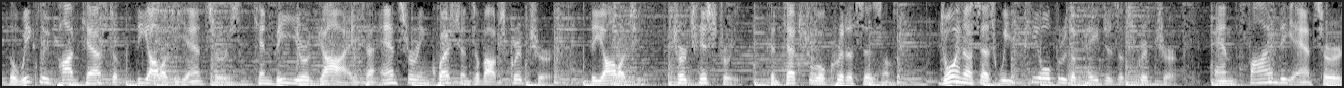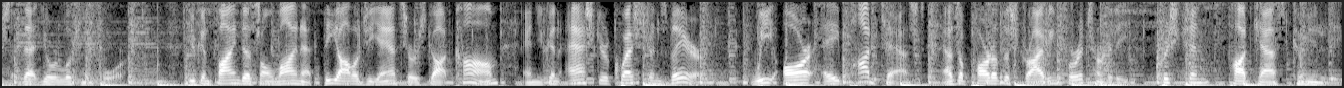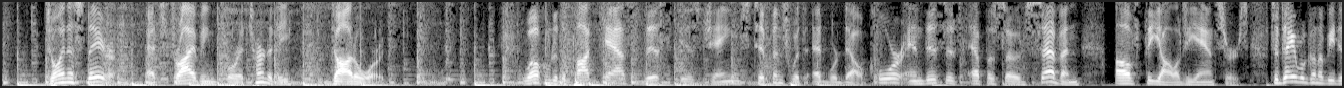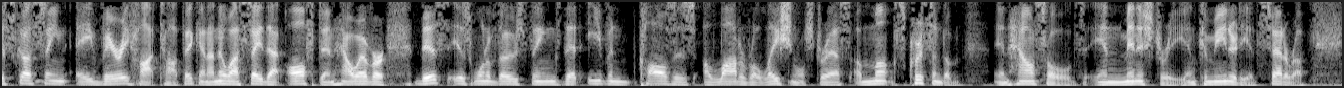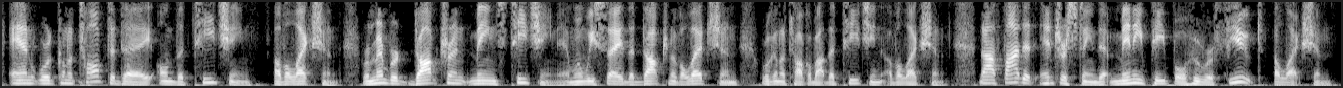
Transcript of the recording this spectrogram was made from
The weekly podcast of Theology Answers can be your guide to answering questions about Scripture, theology, church history, contextual criticism. Join us as we peel through the pages of Scripture and find the answers that you're looking for. You can find us online at theologyanswers.com and you can ask your questions there. We are a podcast as a part of the Striving for Eternity Christian podcast community. Join us there at strivingforeternity.org. Welcome to the podcast. This is James Tippins with Edward Dalcour, and this is episode 7 of Theology Answers. Today we're going to be discussing a very hot topic, and I know I say that often. However, this is one of those things that even causes a lot of relational stress amongst Christendom in households, in ministry, in community, etc. And we're going to talk today on the teaching of election. Remember, doctrine means teaching. And when we say the doctrine of election, we're going to talk about the teaching of election. Now, I find it interesting that many people who refute election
